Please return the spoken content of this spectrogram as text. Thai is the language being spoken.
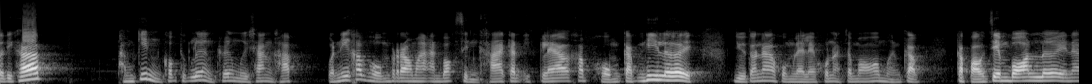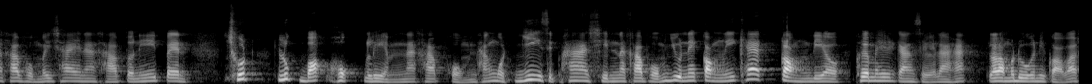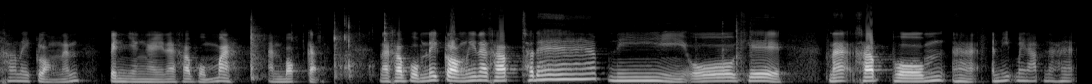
สวัสดีครับพัมกินครบทุกเรื่องเครื่องมือช่างครับ วันนี้ครับผมเรามาอันบ็อกสินค้ากันอีกแล้วครับผมกับนี่เลย อยู่ต่อหน้าผมหลาย ๆ คนอาจจะมองว่าเหมือนกับกระเป๋าเจมบอลเลยนะครับผมไม่ใช่นะครับ ตัวนี้เป็นชุดลูกบล็อกหกเหลี่ยมนะครับผมทั้งหมด 25 ชิ้นนะครับผมอยู่ในกล่องนี้แค่กล่องเดียว เพื่อไม่ให้เป็นการเสียเวลาฮะเราลองมาดูกันดีกว่าว่าข้างในกล่องนั้นเป็นยังไงนะครับผมมาอันบ็อกกันนะครับผมในกล่องนี้นะครับชะแดบนี่โอเค นะครับผมอ่าอันนี้ไม่นับนะฮะ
